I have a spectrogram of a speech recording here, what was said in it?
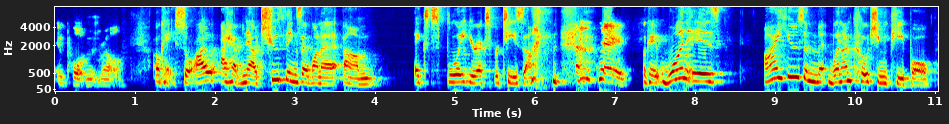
important role. Okay, so I, I have now two things I want to um, exploit your expertise on. okay. Okay, one is I use a, when I'm coaching people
